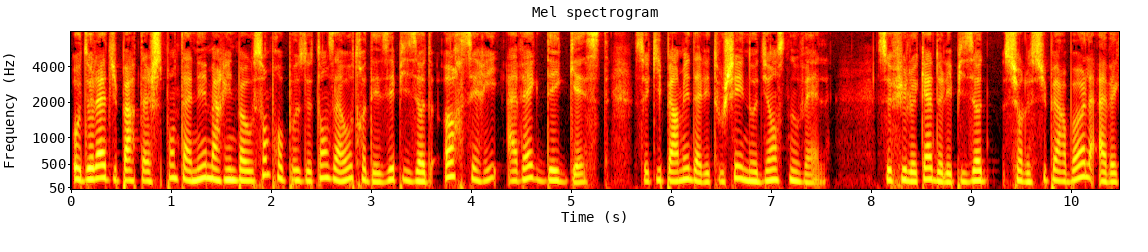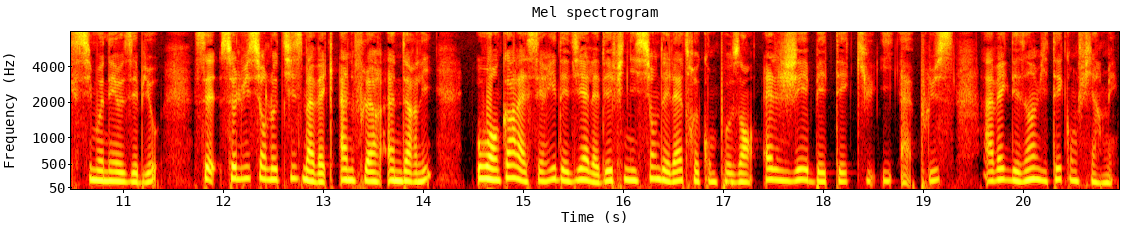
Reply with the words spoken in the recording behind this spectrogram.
Au-delà du partage spontané, Marine Bausson propose de temps à autre des épisodes hors série avec des guests, ce qui permet d'aller toucher une audience nouvelle. Ce fut le cas de l'épisode sur le Super Bowl avec Simone Eusebio, c'est celui sur l'autisme avec Anne-Fleur Underly ou encore la série dédiée à la définition des lettres composant LGBTQIA+, avec des invités confirmés.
